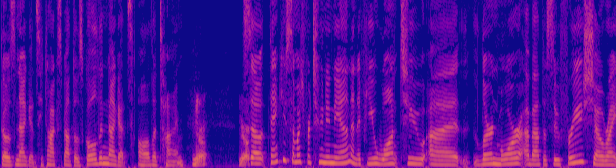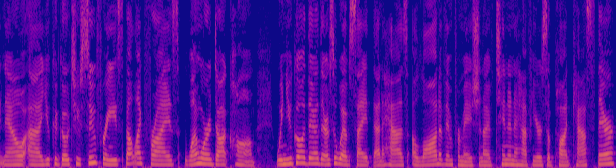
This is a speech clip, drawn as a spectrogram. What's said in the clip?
Those nuggets. He talks about those golden nuggets all the time. Yeah. So thank you so much for tuning in. And if you want to uh, learn more about the Sue Fries show right now, uh, you could go to Sue Fries, spelled like fries, one word, dot com. When you go there, there's a website that has a lot of information. I have 10 and a half years of podcasts there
